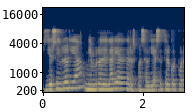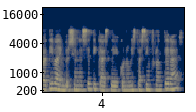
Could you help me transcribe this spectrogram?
Pues yo soy Gloria, miembro del área de Responsabilidad Social Corporativa e Inversiones Éticas de Economistas Sin Fronteras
